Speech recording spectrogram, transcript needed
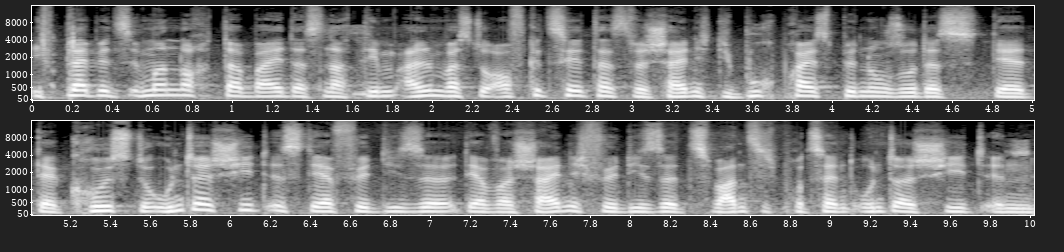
ich bleibe jetzt immer noch dabei, dass nach dem allem, was du aufgezählt hast, wahrscheinlich die Buchpreisbindung so, dass der, der größte Unterschied ist, der für diese, der wahrscheinlich für diese 20% Unterschied in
